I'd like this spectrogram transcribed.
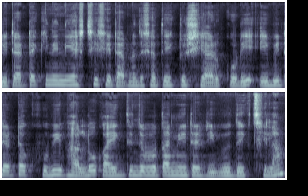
বিটারটা কিনে নিয়ে আসছি, সেটা আপনাদের সাথে একটু শেয়ার করি। এই বিটারটা খুবই ভালো, কয়েকদিন যাবত আমি এটা রিভিউ দেখছিলাম।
